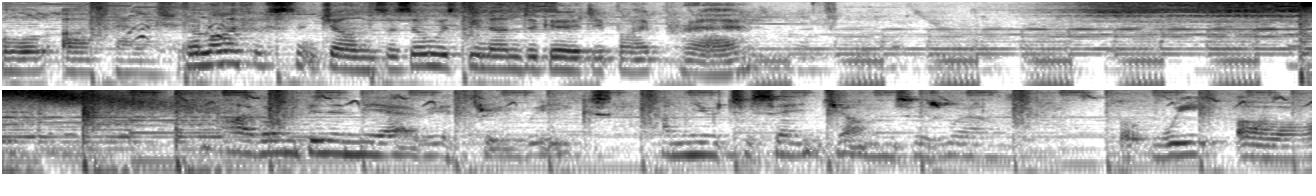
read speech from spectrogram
all our fellowship. The life of St John's has always been undergirded by prayer. I've only been in the area three weeks. I'm new to St John's as well. But we are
